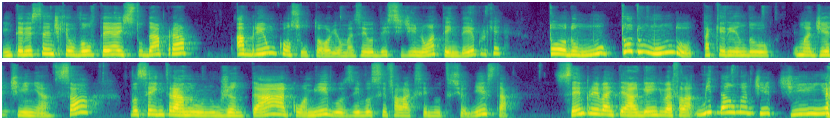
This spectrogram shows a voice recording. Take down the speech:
É interessante que eu voltei a estudar para abrir um consultório, mas eu decidi não atender porque todo, mu todo mundo está querendo uma dietinha. Só você entrar no, no jantar com amigos e você falar que você é nutricionista, sempre vai ter alguém que vai falar, me dá uma dietinha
